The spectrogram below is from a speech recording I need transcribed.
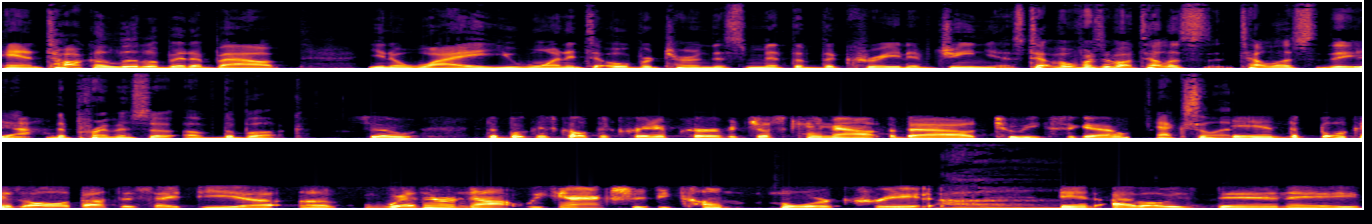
and talk a little bit about you know why you wanted to overturn this myth of the creative genius. Tell, well, first of all, tell us tell us the Yeah. the premise of, of the book. So the book is called The Creative Curve. It just came out about two weeks ago. Excellent. And the book is all about this idea of whether or not we can actually become more creative. Ah. And I've always been a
